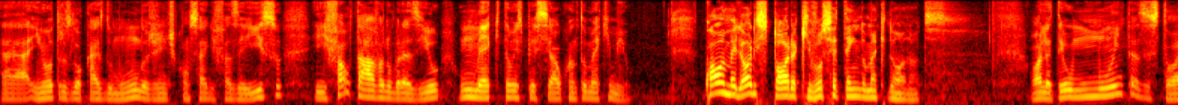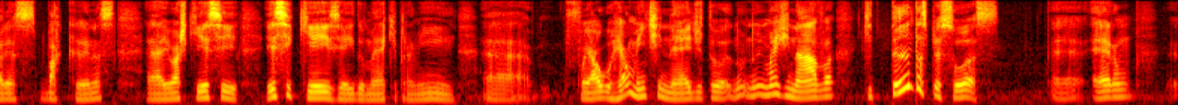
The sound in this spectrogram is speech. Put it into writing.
é, em outros locais do mundo onde a gente consegue fazer isso e faltava no Brasil um Mac tão especial quanto o Mac 1000. Qual a melhor história que você tem do McDonald's? Olha, tenho muitas histórias bacanas. É, eu acho que esse, esse case aí do Mac, para mim, é, foi algo realmente inédito. Não, não imaginava que tantas pessoas é, eram é,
